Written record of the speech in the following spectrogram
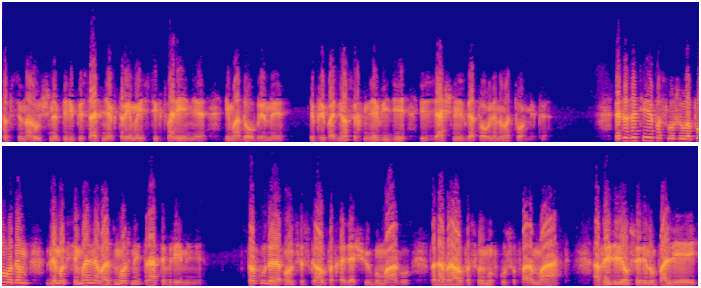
собственноручно переписать некоторые мои стихотворения, им одобренные, и преподнес их мне в виде изящно изготовленного томика. Эта затея послужила поводом для максимально возможной траты времени. Покуда он сыскал подходящую бумагу, подобрал по своему вкусу формат, определил ширину полей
